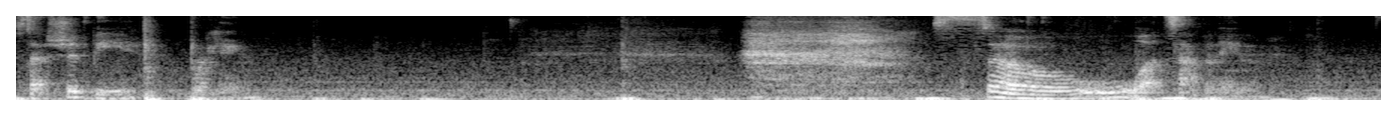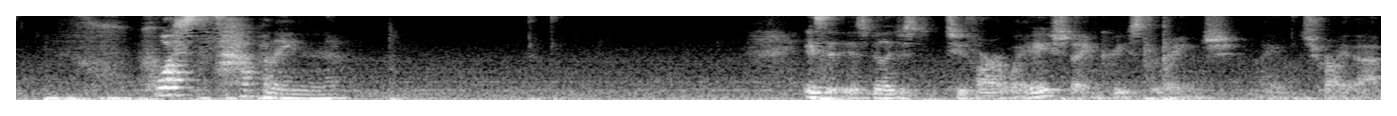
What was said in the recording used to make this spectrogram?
So that should be working. So what's happening? What's happening? Is it is Billy just too far away? Should I increase the range? I will try that.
